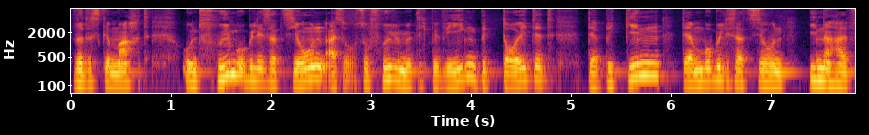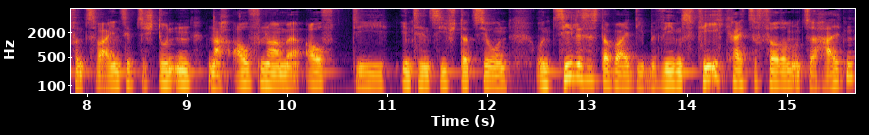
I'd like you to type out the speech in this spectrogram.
wird es gemacht und Frühmobilisation, also so früh wie möglich bewegen, bedeutet der Beginn der Mobilisation innerhalb von 72 Stunden nach Aufnahme auf die Intensivstation. Und Ziel ist es dabei, die Bewegungsfähigkeit zu fördern und zu erhalten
